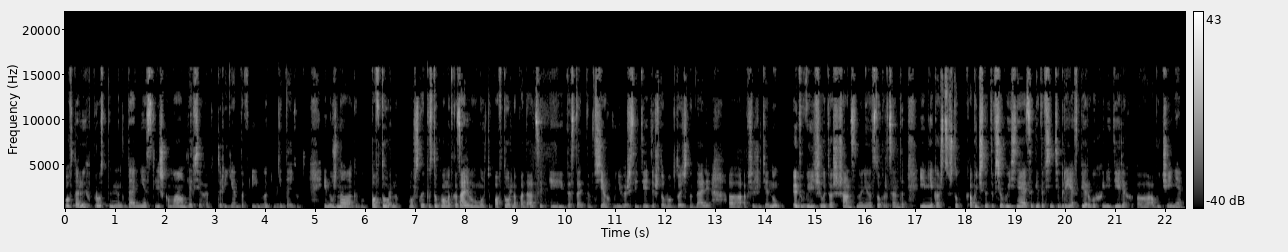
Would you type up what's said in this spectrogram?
Во-вторых, просто иногда мест слишком мало для всех абитуриентов, и многим не дают. И нужно как бы повторно, можно сказать, после того, как вам отказали, вы можете повторно податься и достать там всех в университете, чтобы вам точно дали э, общежитие. Ну, это увеличивает ваши шансы, но не на 100%. И мне кажется, что обычно это все выясняется где-то в сентябре, в первых неделях э, обучения.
